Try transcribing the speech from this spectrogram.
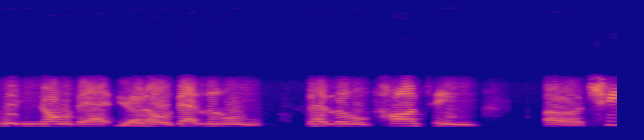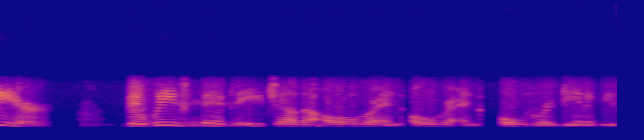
wouldn't know that, Yeah. you know, that little that little taunting uh cheer that we've said to each other over and over and over again, and we've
